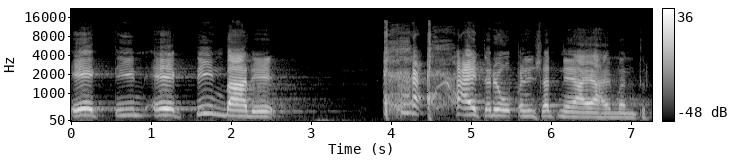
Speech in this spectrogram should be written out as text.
एक, तीन एक, तीन बार आयतरोपनिषद में आया है मंत्र।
